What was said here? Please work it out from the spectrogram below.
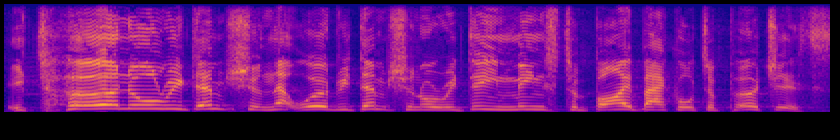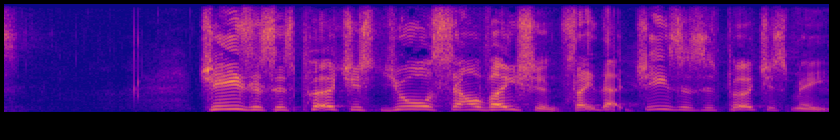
Eternal redemption. That word redemption or redeem means to buy back or to purchase. Jesus has purchased your salvation. Say that. Jesus has purchased me.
